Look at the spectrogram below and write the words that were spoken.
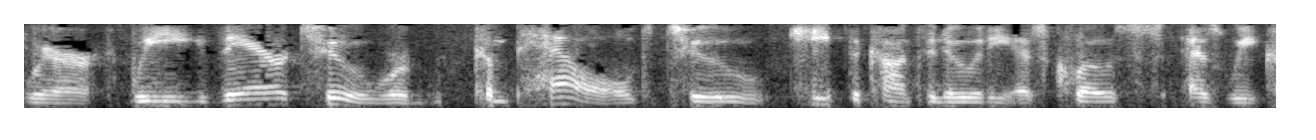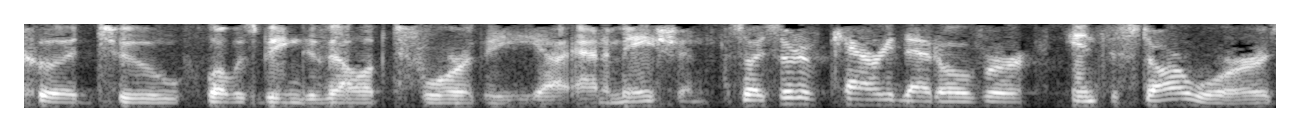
where we there too were compelled to keep the continuity as close as we could to what was being developed for the uh, animation. So I sort of carried that over into Star Wars,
